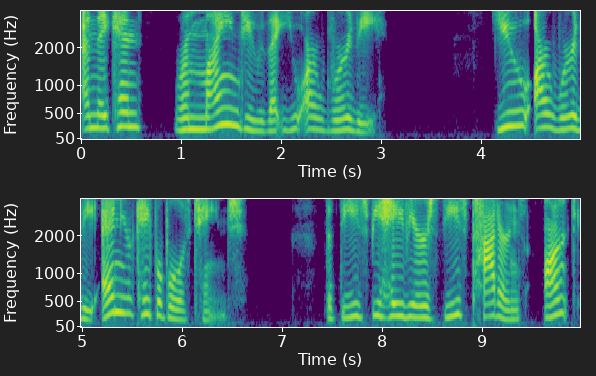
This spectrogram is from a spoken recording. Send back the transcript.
And they can remind you that you are worthy. You are worthy and you're capable of change. That these behaviors, these patterns aren't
